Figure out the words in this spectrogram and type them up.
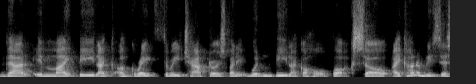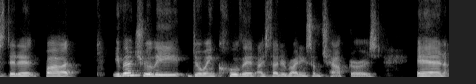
That it might be like a great three chapters, but it wouldn't be like a whole book. So I kind of resisted it, but eventually during COVID, I started writing some chapters. And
